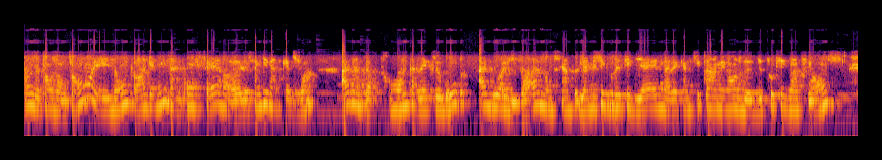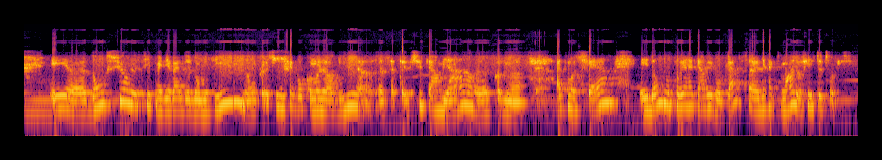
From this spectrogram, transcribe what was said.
hein, de temps en temps et donc organise un concert euh, le samedi 24 juin à 20h30 avec le groupe Agua Viva. Donc, c'est un peu de la musique brésilienne avec un petit peu un mélange de, toutes les influences. Et euh, donc, sur le site médiéval de Donzy, donc euh, s'il fait beau comme aujourd'hui, ça peut être super bien comme atmosphère. Et donc, vous pouvez réserver vos places directement à l'office de tourisme.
